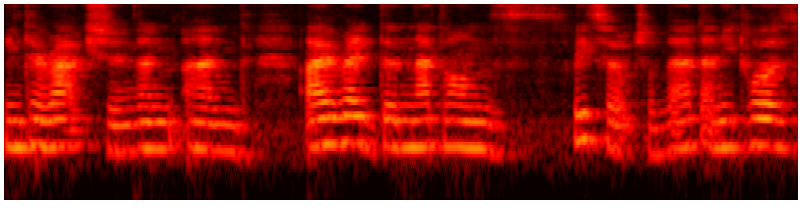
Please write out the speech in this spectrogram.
interaction, and, and I read the Nathan's research on that, and it was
